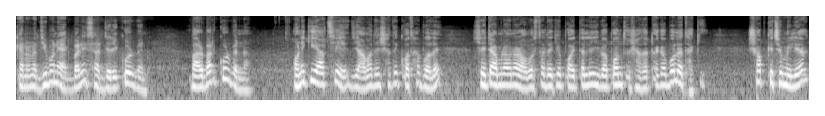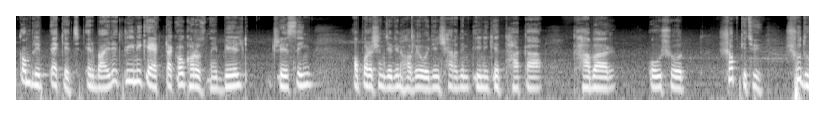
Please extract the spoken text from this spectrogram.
কেননা জীবনে একবারই সার্জারি করবেন, বারবার করবেন না। অনেকেই আছে যে আমাদের সাথে কথা বলে, সেটা আমরা ওনার অবস্থা দেখে পঁয়তাল্লিশ বা পঞ্চাশ হাজার টাকা বলে থাকি। সব কিছু মিলিয়ে কমপ্লিট প্যাকেজ এর বাইরে ক্লিনিকে এক টাকাও খরচ নেই। বেল্ট ড্রেসিং অপারেশন যেদিন হবে ওই দিন সারাদিন ক্লিনিকে থাকা, খাবার, ঔষধ সব কিছুই শুধু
